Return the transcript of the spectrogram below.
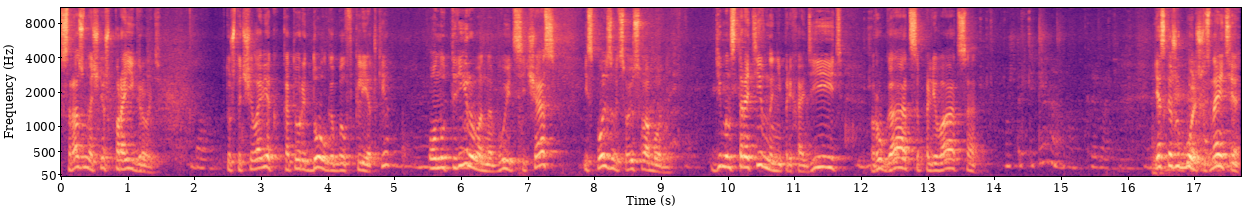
сразу начнешь проигрывать. Потому что человек, который долго был в клетке, он утрированно будет сейчас использовать свою свободу. Демонстративно не приходить, ругаться, плеваться. Может, постепенно открывать? Я скажу больше, знаете,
